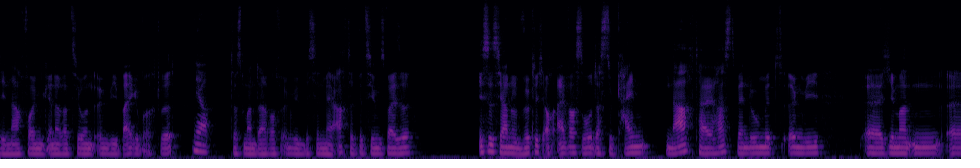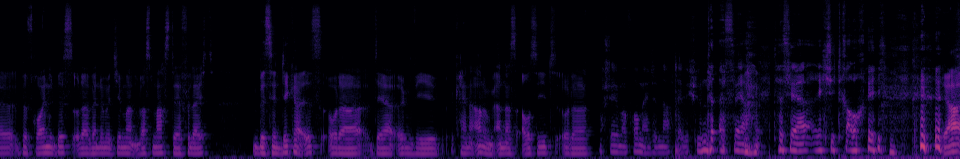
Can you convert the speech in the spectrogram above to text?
den nachfolgenden Generationen irgendwie beigebracht wird. Ja. Dass man darauf irgendwie ein bisschen mehr achtet, beziehungsweise ist es ja nun wirklich auch einfach so, dass du kein Nachteil hast, wenn du mit irgendwie äh, jemanden äh, befreundet bist oder wenn du mit jemandem was machst, der vielleicht ein bisschen dicker ist oder der irgendwie, keine Ahnung, anders aussieht oder. Oh, stell dir mal vor, man hätte einen Nachteil, wie schlimm das wäre. Das wäre richtig traurig. ja,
